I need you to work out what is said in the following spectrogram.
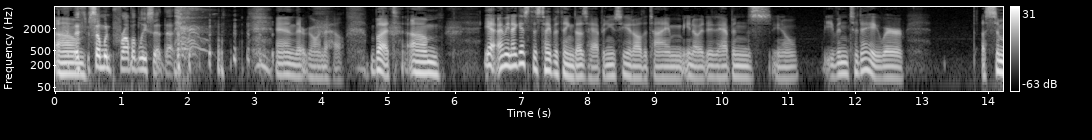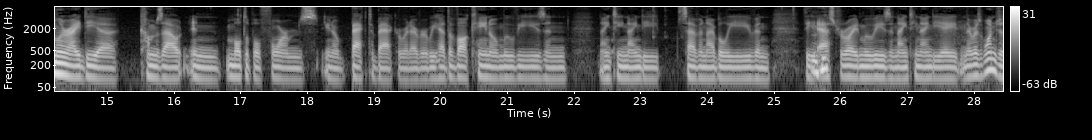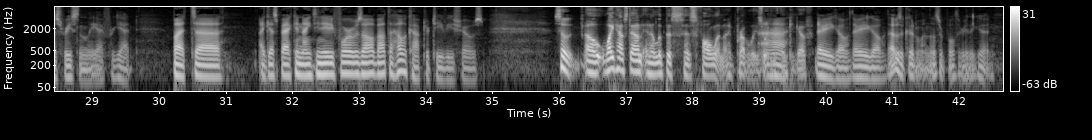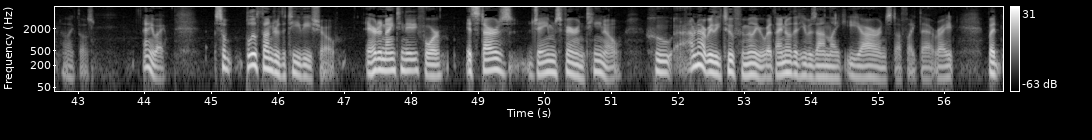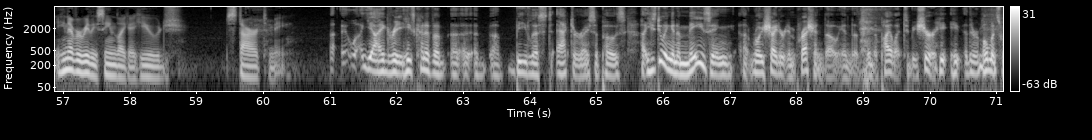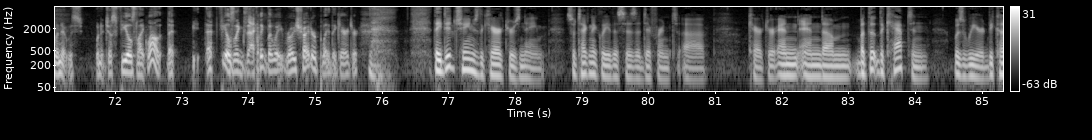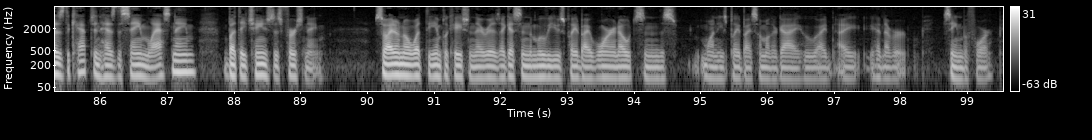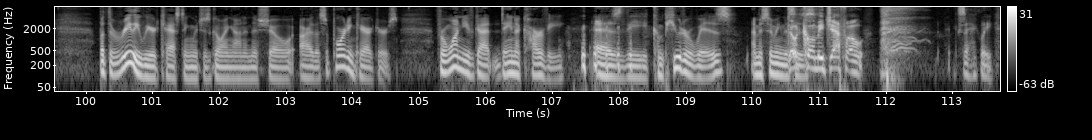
Um, Someone probably said that. and they're going to hell. But um, yeah, I mean, I guess this type of thing does happen. You see it all the time. You know, it, it happens. You know, even today, where a similar idea comes out in multiple forms. You know, back to back or whatever. We had the volcano movies in 1997, I believe, and the mm-hmm. asteroid movies in 1998, and there was one just recently. I forget, but. Uh, I guess back in 1984, it was all about the helicopter TV shows. So, oh, White House Down and Olympus Has Fallen. I probably is what you're ah, thinking of. There you go. There you go. That was a good one. Those are both really good. I like those. Anyway, so Blue Thunder, the TV show, aired in 1984. It stars James Farentino, who I'm not really too familiar with. I know that he was on like ER and stuff like that, right? But he never really seemed like a huge star to me. Uh, yeah, I agree. He's kind of a, a, a B-list actor, I suppose. Uh, he's doing an amazing uh, Roy Scheider impression, though, in the in the pilot. To be sure, he, he, there are moments when it was when it just feels like, wow, that that feels exactly the way Roy Scheider played the character. they did change the character's name, so technically this is a different uh, character. And and um, but the the captain was weird because the captain has the same last name, but they changed his first name. So I don't know what the implication there is. I guess in the movie he was played by Warren Oates, and this one he's played by some other guy who I I had never seen before. But the really weird casting which is going on in this show are the supporting characters. For one, you've got Dana Carvey as the computer whiz I'm assuming this Don't is call me JAFO. exactly.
